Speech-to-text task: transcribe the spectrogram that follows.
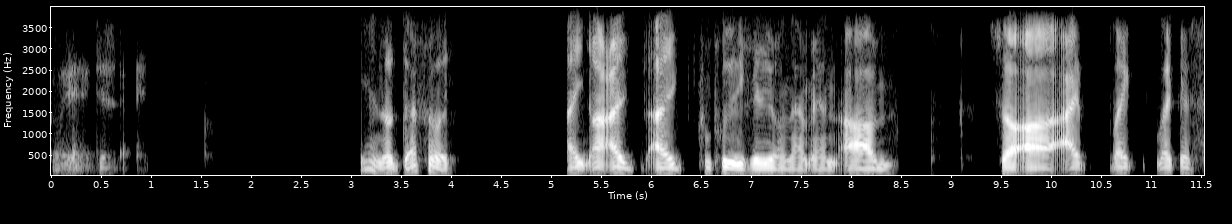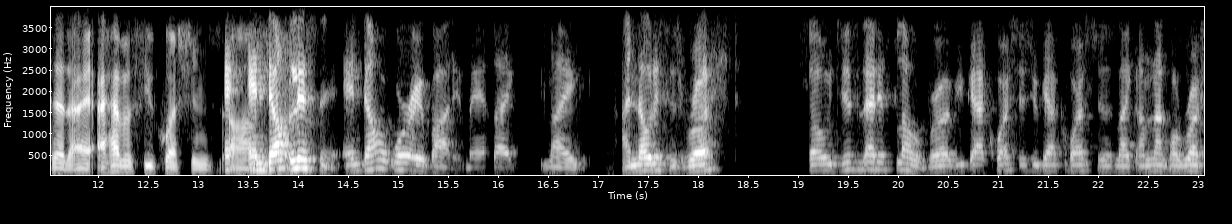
Go ahead, just yeah, no, definitely. I I I completely hear you on that, man. Um, so uh, I like like I said, I I have a few questions. Um, and, and don't listen, and don't worry about it, man. Like like I know this is rushed, so just let it flow, bro. If you got questions, you got questions. Like I'm not gonna rush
